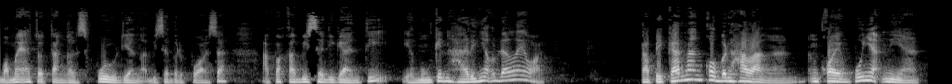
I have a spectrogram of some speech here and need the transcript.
Mamanya atau tanggal 10 dia nggak bisa berpuasa, apakah bisa diganti? Ya mungkin harinya udah lewat. Tapi karena engkau berhalangan, engkau yang punya niat,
